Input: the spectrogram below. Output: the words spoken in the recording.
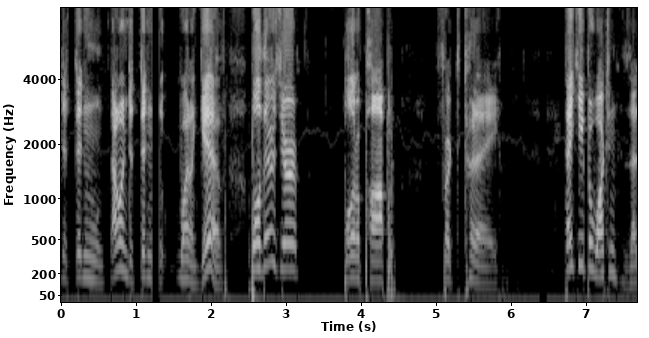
One just didn't. That one just didn't want to give. Well, there's your blow to pop for today. Thank you for watching Zed's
